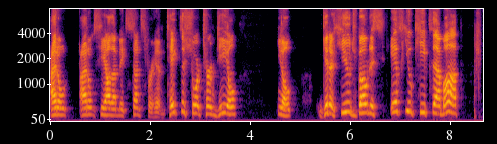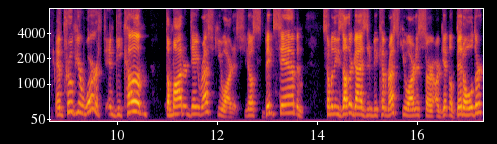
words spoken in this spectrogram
I don't I don't see how that makes sense for him. Take the short term deal, you know, get a huge bonus if you keep them up and prove your worth and become the modern day rescue artist. You know, Big Sam and some of these other guys that have become rescue artists are, are getting a bit older.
